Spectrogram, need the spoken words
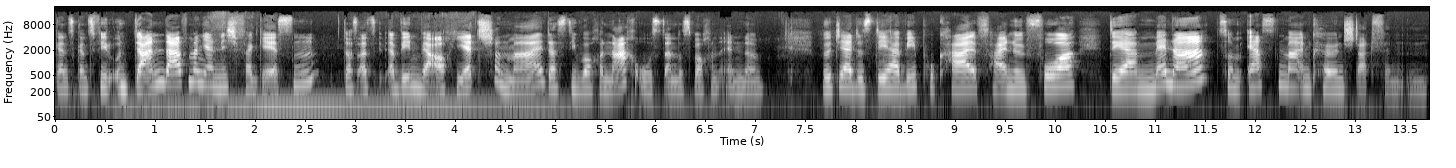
ganz, ganz viel. Und dann darf man ja nicht vergessen, das erwähnen wir auch jetzt schon mal, dass die Woche nach Ostern, das Wochenende, wird ja das DHB-Pokal Final Four der Männer zum ersten Mal in Köln stattfinden.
